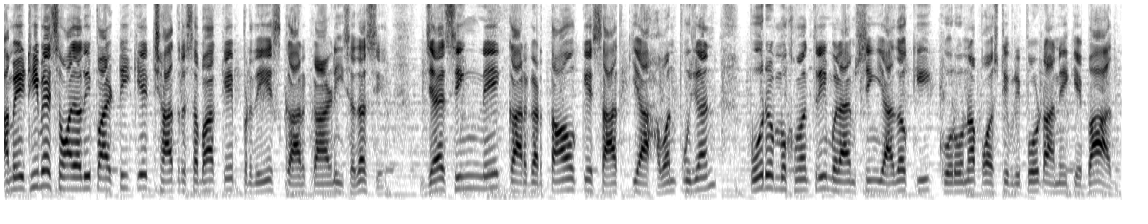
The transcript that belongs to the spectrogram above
अमेठी में समाजवादी पार्टी के छात्र सभा के प्रदेश कार्यकारिणी सदस्य जय सिंह ने कार्यकर्ताओं के साथ किया हवन पूजन। पूर्व मुख्यमंत्री मुलायम सिंह यादव की कोरोना पॉजिटिव रिपोर्ट आने के बाद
